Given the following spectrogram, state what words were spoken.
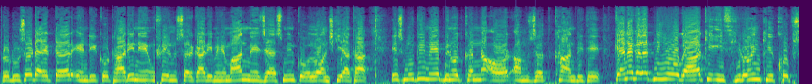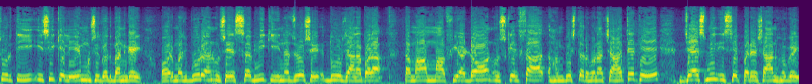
प्रोड्यूसर, डायरेक्टर एनडी कोठारी ने फ़िल्म सरकारी मेहमान में जैस्मिन को लॉन्च किया था। इस मूवी में विनोद खन्ना और अमजद खान भी थे। कहना गलत नहीं होगा कि इस हीरोइन की खूबसूरती इसी के लिए मुसीबत बन गई और मजबूरन उसे सभी की नज़रों से दूर जाना पड़ा। तमाम माफिया डॉन उसके साथ हम बिस्तर होना चाहते थे। जैस्मिन इससे परेशान हो गई।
